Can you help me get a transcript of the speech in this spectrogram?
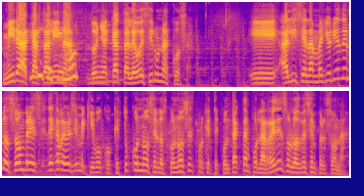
mira, Catalina, no. Doña Cata, le voy a decir una cosa. Eh, Alicia, la mayoría de los hombres, déjame ver si me equivoco, que tú conoces, ¿los conoces porque te contactan por las redes o los ves en persona?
